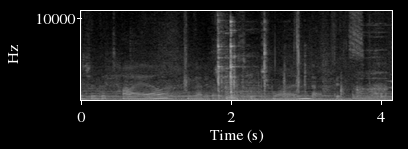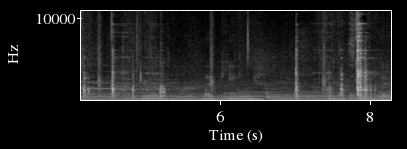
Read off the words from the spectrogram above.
edge of the tile. You gotta choose which one that fits your liking. And that's too thick.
